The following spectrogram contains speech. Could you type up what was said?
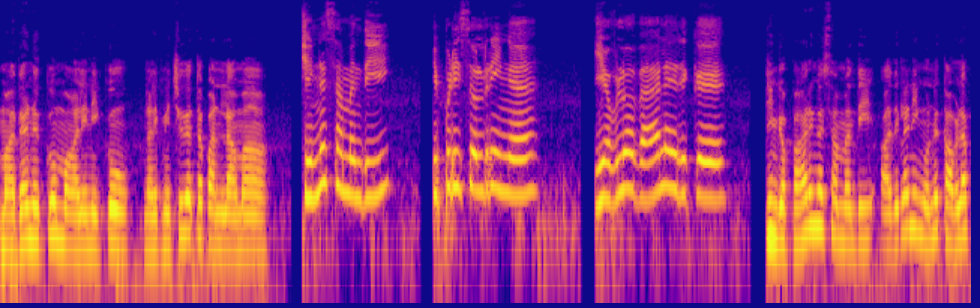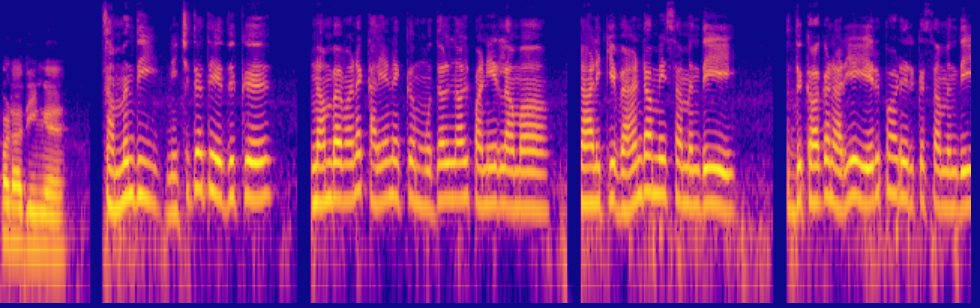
மதனுக்கும் மாலினிக்கும் நாளைக்கு நிச்சயத்தை பண்ணலாமா? என்ன சமந்தி? இப்படி சொல்றீங்க? எவ்வளவு வேலை இருக்கு? நீங்க பாருங்க சம்மந்தி அதுக்கெல்லாம் நீங்க ஒன்றும் கவலைப்படாதீங்க. சம்மந்தி நிச்சயத்தை எதுக்கு? நம்ம வேணா கல்யாணுக்கு முதல் நாள் பண்ணிடலாமா? நாளைக்கு வேண்டாமே சம்மந்தி அதுக்காக நிறைய ஏற்பாடு இருக்கு சம்மந்தி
